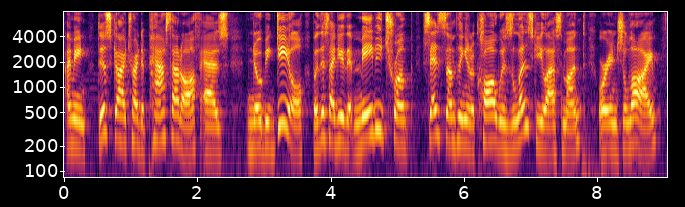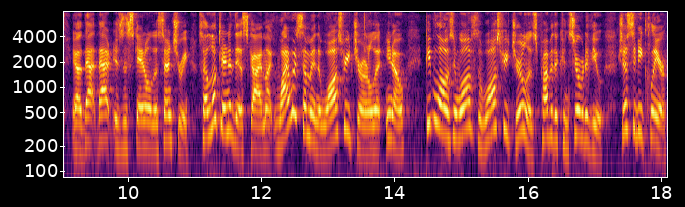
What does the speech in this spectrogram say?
I mean, this guy tried to pass that off as no big deal, but this idea that maybe Trump said something in a call with Zelensky last month or in July, you know, that that is a scandal of the century. So I looked into this guy. I'm like, why would somebody in the Wall Street Journal that, you know, people always say, well, if it's the Wall Street Journal, it's probably the conservative view. Just to be clear,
